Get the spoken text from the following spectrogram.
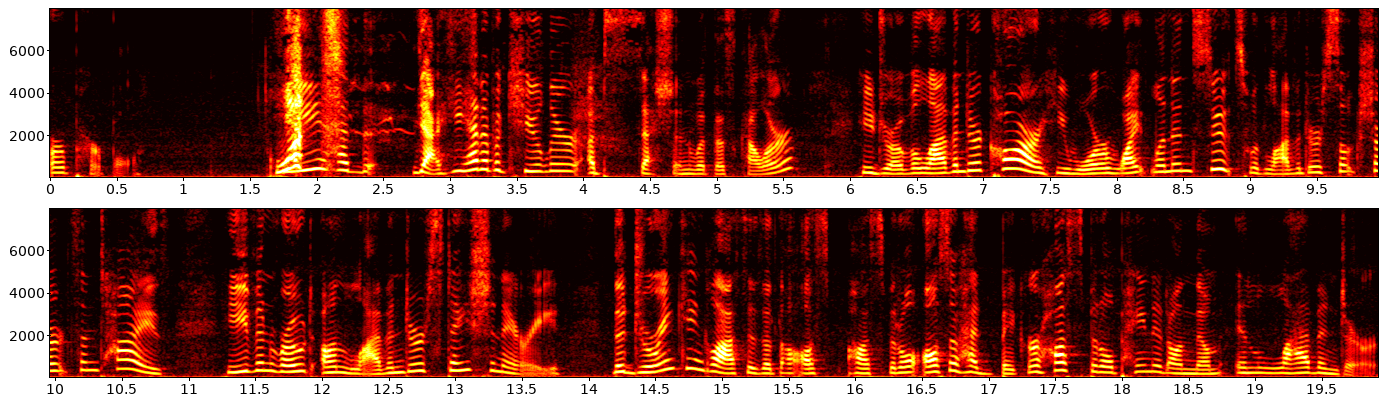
or purple. What? He had, the, yeah, he had a peculiar obsession with this color. He drove a lavender car. He wore white linen suits with lavender silk shirts and ties. He even wrote on lavender stationery. The drinking glasses at the hospital also had Baker Hospital painted on them in lavender.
